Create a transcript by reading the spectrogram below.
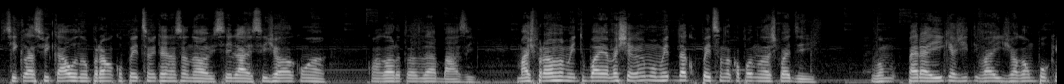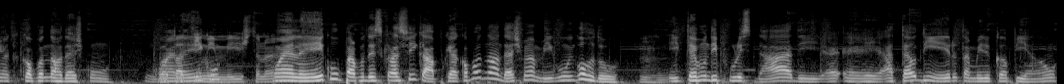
se classificar ou não para uma competição internacional, e sei lá, se joga com a, com a garota da base. Mas provavelmente o Bahia vai chegar em um momento da competição da Copa do Nordeste que vai dizer: Vamos, peraí, que a gente vai jogar um pouquinho aqui Copa do Nordeste com, Com elenco, misto, né? com elenco para poder se classificar. Porque a Copa do Nordeste, meu amigo, engordou. Uhum. Em termos de publicidade, é- é, até o dinheiro também do campeão.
